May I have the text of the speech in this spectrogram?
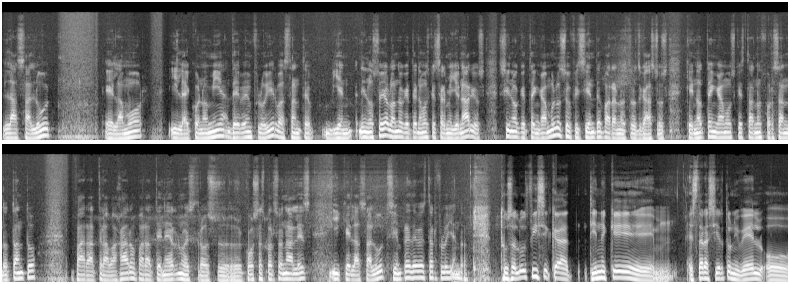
la salud, el amor, y la economía debe fluir bastante bien. Y no estoy hablando que tenemos que ser millonarios, sino que tengamos lo suficiente para nuestros gastos, que no tengamos que estarnos forzando tanto para trabajar o para tener nuestras eh, cosas personales y que la salud siempre debe estar fluyendo. Tu salud física tiene que mm, estar a cierto nivel o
